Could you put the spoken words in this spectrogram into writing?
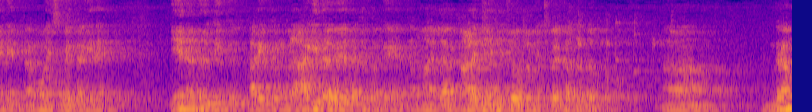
ಏನೇನು ಕ್ರಮ ವಹಿಸಬೇಕಾಗಿದೆ, ಏನು ಅಭಿವೃದ್ಧಿ ಕಾರ್ಯಕ್ರಮಗಳು ಆಗಿದ್ದಾವೆ ಅನ್ನೋದ್ರ ಬಗ್ಗೆ ತಮ್ಮ ಎಲ್ಲರ ಕಾಳಜಿ ನಿಜವಾಗ್ಲೂ ಮೆಚ್ಚಬೇಕಾದದ್ದು. ಗ್ರಾಮ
